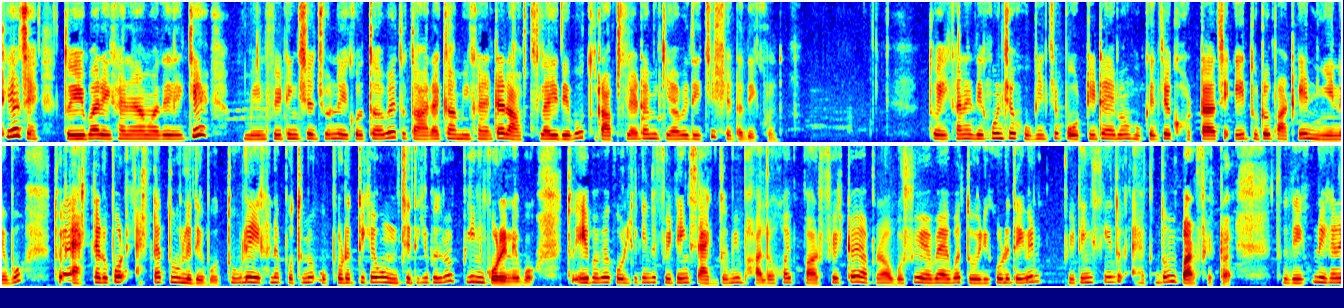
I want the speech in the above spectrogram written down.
ঠিক আছে? তো এবার এখানে আমাদেরকে মেন ফিটিংসের জন্য এ করতে হবে। তো তার আগে আমি এখানে একটা রাফ সেলাই দেবো। তো রাফ সেলাইটা আমি কীভাবে দিচ্ছি, সেটা দেখুন। তো এখানে দেখুন যে হুকের যে পট্টিটা এবং হুকের যে ঘরটা আছে, এই দুটো পার্টকে নিয়ে নেব। তো একটার উপর একটা তুলে দেব। তুলে এখানে প্রথমে উপরের দিকে এবং নিচের দিকে প্রথমে পিন করে নেব। তো এভাবে করলে কিন্তু ফিটিংস একদমই ভালো হয়, পারফেক্ট হয়। আপনারা অবশ্যই এভাবে একবার তৈরি করে দেখবেন, ফিটিংস কিন্তু একদম পারফেক্ট হয়। তো দেখুন এখানে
